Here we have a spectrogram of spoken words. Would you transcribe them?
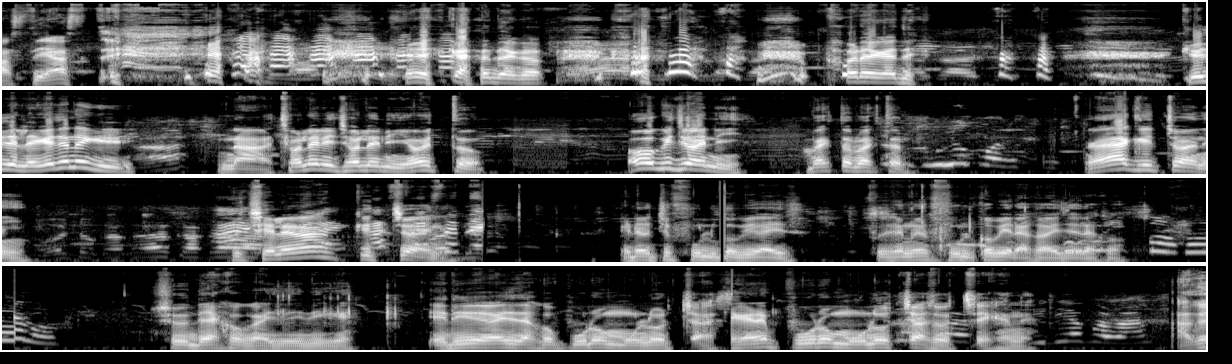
আস্তে আস্তে। এখানে দেখো। পড়ে গেছে। কি হয়েছে লেগেছে নাকি? না চলেনি চলেনি ওই তো। ও কিছু হয়নি। ব্যাগতর ব্যাগতর হ্যাঁ কিচ্ছু হয়নি। ছেলে না কিচ্ছু হয়নি। এটা হচ্ছে ফুলকপি গাইজ তো এখানে ফুলকপি রাখা হয়েছে দেখো। শুধু দেখো গাইজ এইদিকে এদিকে গাইজ দেখো পুরো মূলোর চাষ। এখানে পুরো মূলোর চাষ হচ্ছে এখানে। আগে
